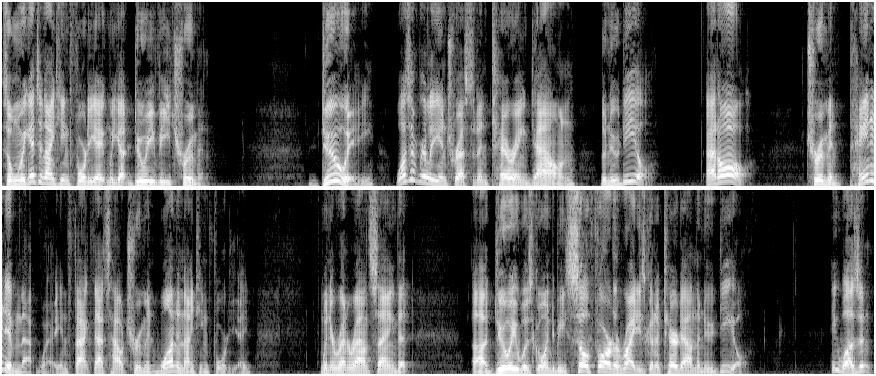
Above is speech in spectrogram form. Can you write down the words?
So when we get to 1948, we got Dewey v. Truman. Dewey wasn't really interested in tearing down the New Deal at all. Truman painted him that way. In fact, that's how Truman won in 1948 when he ran around saying that uh, Dewey was going to be so far to the right, he's going to tear down the New Deal. He wasn't.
